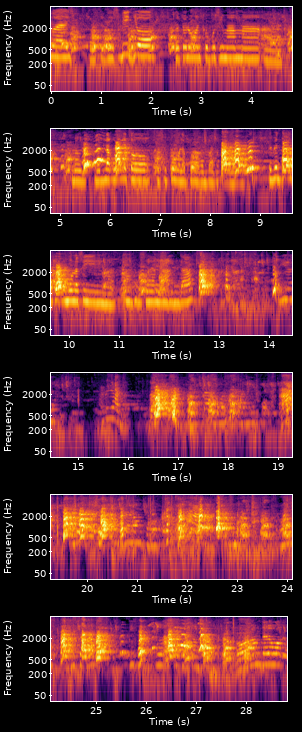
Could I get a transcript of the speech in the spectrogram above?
guys, for today's video, tutulungan ko po si mama at mag maglako nito kasi po wala po akong pasok ngayon. Bibentahan ko po muna si Nanay Linda. Ayan. Ano yan? Ha? Oh, Ang dalawa po.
